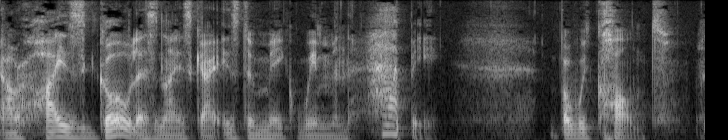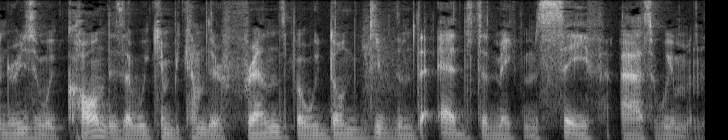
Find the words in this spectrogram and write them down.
our highest goal as a nice guy is to make women happy. But we can't. And the reason we can't is that we can become their friends but we don't give them the edge that make them safe as women.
